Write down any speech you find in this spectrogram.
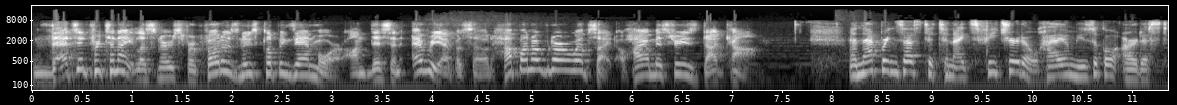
That's it for tonight, listeners. For photos, news clippings, and more on this and every episode, hop on over to our website, ohiomysteries.com. And that brings us to tonight's featured Ohio musical artist.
